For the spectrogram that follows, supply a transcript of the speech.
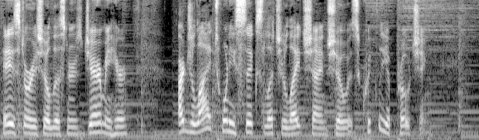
Hey, Story Show listeners, Jeremy here. Our July 26th Let Your Light Shine show is quickly approaching.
